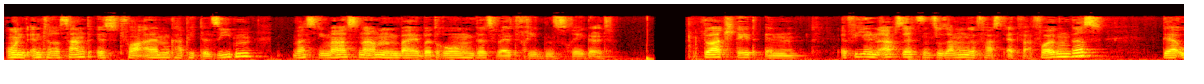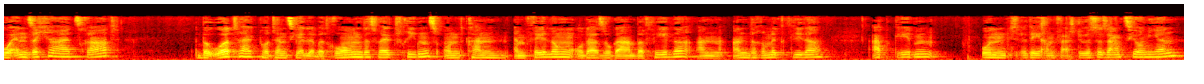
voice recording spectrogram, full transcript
Und interessant ist vor allem Kapitel 7, was die Maßnahmen bei Bedrohung des Weltfriedens regelt. Dort steht in vielen Absätzen zusammengefasst etwa Folgendes. Der UN-Sicherheitsrat beurteilt potenzielle Bedrohungen des Weltfriedens und kann Empfehlungen oder sogar Befehle an andere Mitglieder abgeben und deren Verstöße sanktionieren.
